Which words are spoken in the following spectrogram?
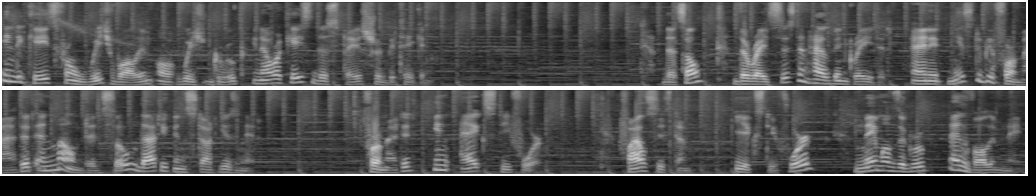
indicates from which volume or which group, in our case, the space should be taken. That's all. The RAID system has been created, and it needs to be formatted and mounted so that you can start using it. Formatted in ext4. File system ext4, name of the group and volume name.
